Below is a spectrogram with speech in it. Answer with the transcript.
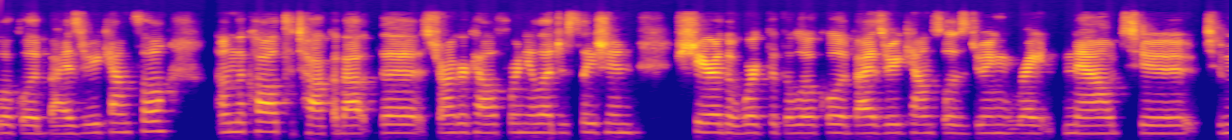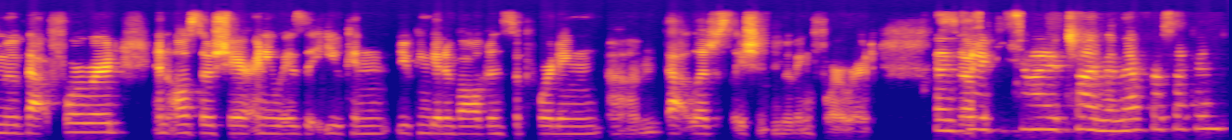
Local Advisory Council, on the call to talk about the Stronger California legislation, share the work that the local advisory council is doing right now to to move that forward, and also share any ways that you can you can get involved in supporting um, that legislation moving forward. And So- Kate, can I chime in there for a second?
